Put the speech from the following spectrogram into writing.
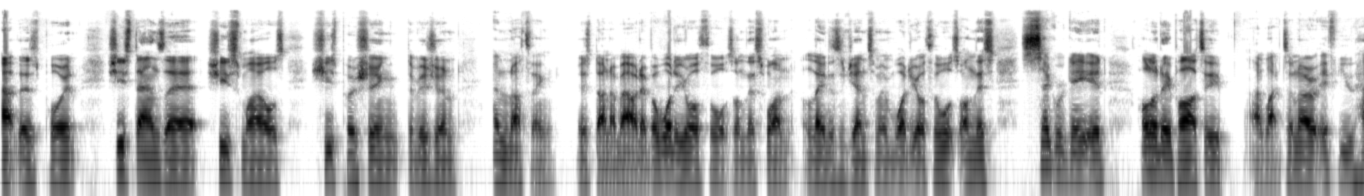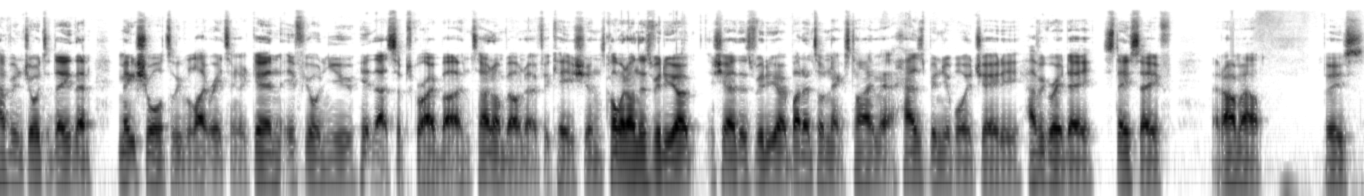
At this point, she stands there, she smiles, she's pushing division, and nothing is done about it. But what are your thoughts on this one, ladies and gentlemen? What are your thoughts on this segregated holiday party? I'd like to know. If you have enjoyed today, then make sure to leave a like rating again. If you're new, hit that subscribe button, turn on bell notifications, comment on this video, share this video. But until next time, it has been your boy JD. Have a great day, stay safe, and I'm out. Peace.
